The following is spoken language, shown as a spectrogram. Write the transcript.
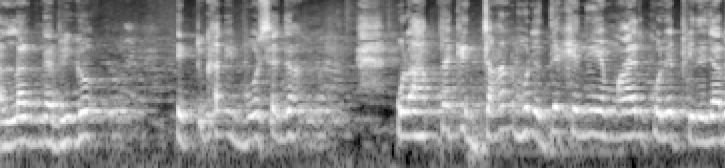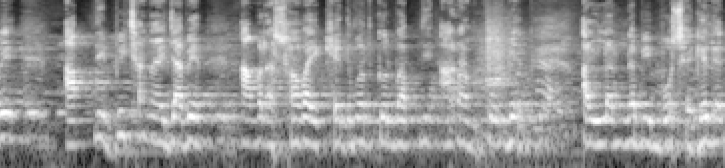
আল্লাহ নবীগো একটুখানি বসে যান। ওরা আপনাকে জান ভরে দেখে নিয়ে মায়ের কোলে ফিরে যাবে। আপনি বিছানায় যাবেন, আমরা সবাই খেদমত করব, আপনি আরাম করবেন। আল্লাহ নবী বসে গেলেন,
